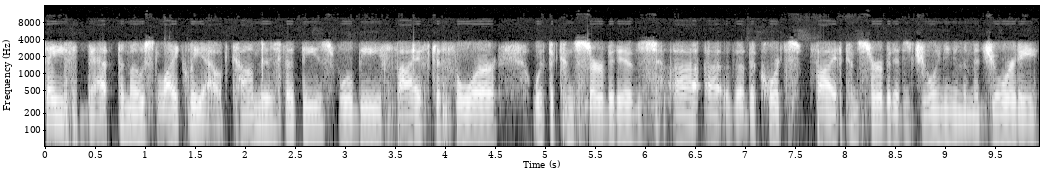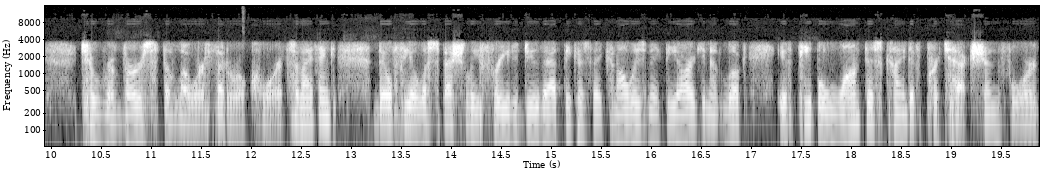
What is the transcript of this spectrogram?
safe bet, the most likely outcome, is that these will be five to four, with the conservatives, uh, uh, the, the court's five conservatives joining in the majority to reverse the lower federal courts. And I think they'll feel especially free to do that because they can always make the argument look, if people want this kind of protection for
